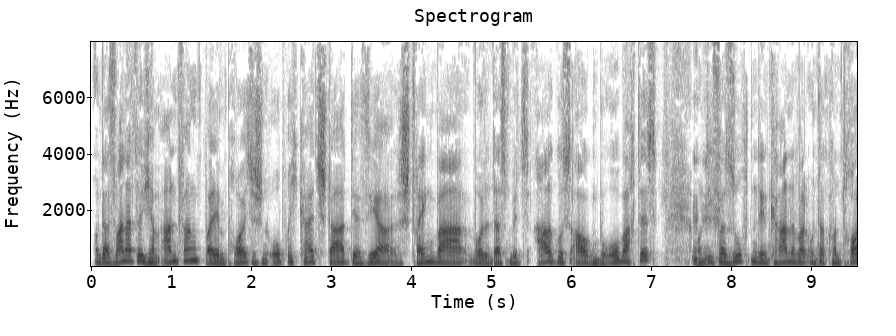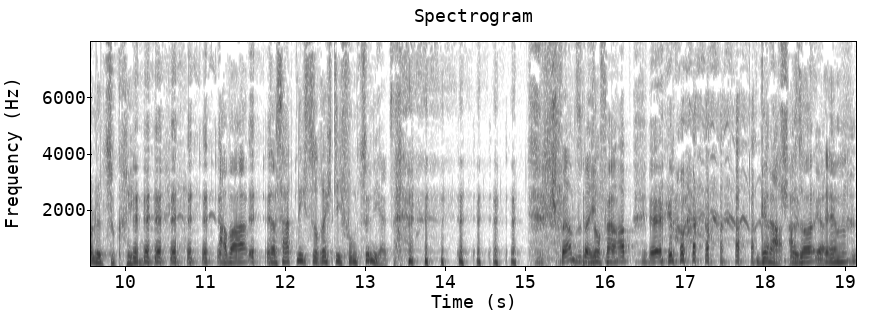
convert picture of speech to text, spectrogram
und das war natürlich am Anfang bei dem preußischen Obrigkeitsstaat, der sehr streng war, wurde das mit Argusaugen beobachtet und die versuchten den Karneval unter Kontrolle zu kriegen. Aber das hat nicht so richtig funktioniert. Sperren Sie da Insofern, ab. genau, genau also ähm,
